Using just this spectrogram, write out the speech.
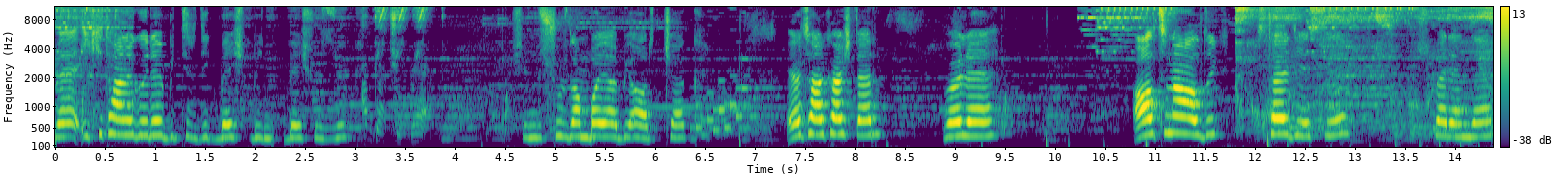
Ve iki tane görev bitirdik 5500'lük. I've got your back. Şimdi şuradan bayağı bir artacak. Evet arkadaşlar. Böyle altına aldık. Star hediyesi. Süper Ender.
